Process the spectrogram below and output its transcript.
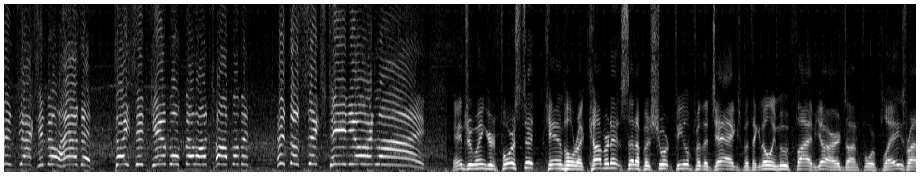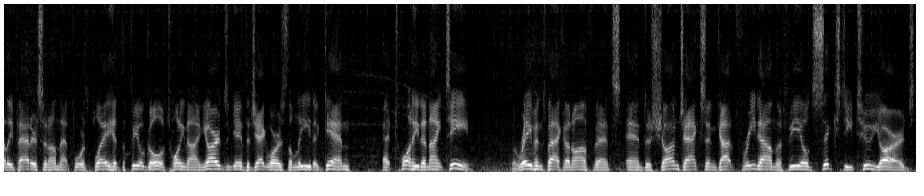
and Jacksonville has it. Tyson Campbell fell on top of it at the 16-yard line. Andrew Wingard forced it. Campbell recovered it, set up a short field for the Jags, but they could only move five yards on four plays. Riley Patterson on that fourth play hit the field goal of 29 yards and gave the Jaguars the lead again at 20 to 19. The Ravens back on offense, and DeSean Jackson got free down the field, 62 yards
